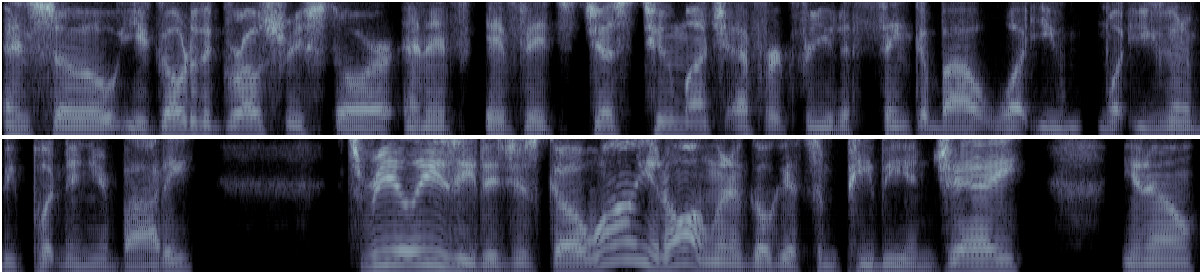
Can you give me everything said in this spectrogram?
And so you go to the grocery store and if if it's just too much effort for you to think about what you what you're going to be putting in your body, it's real easy to just go, well, you know, I'm going to go get some PB and J, you know,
